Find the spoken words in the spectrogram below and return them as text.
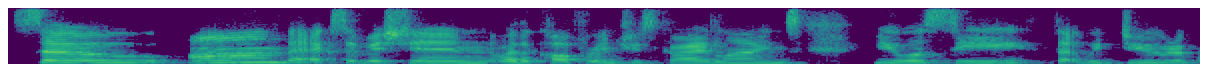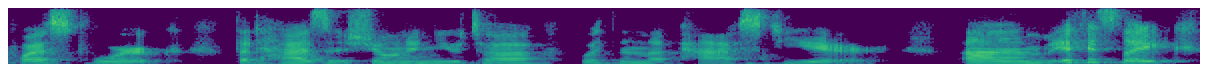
So on the exhibition or the call for entries guidelines, you will see that we do request work that hasn't shown in Utah within the past year. Um, if it's like,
